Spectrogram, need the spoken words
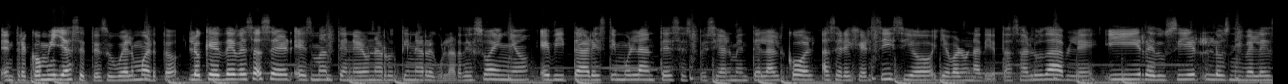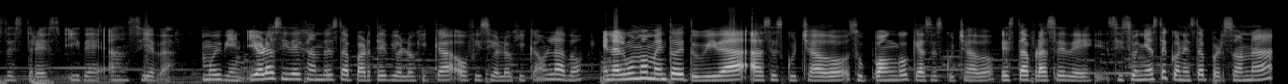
entre comillas, se te sube el muerto, lo que debes hacer es mantener una rutina regular de sueño, evitar estimulantes, especialmente el alcohol, hacer ejercicio, llevar una dieta saludable y reducir los niveles de estrés y de ansiedad. Muy bien, y ahora sí dejando esta parte biológica o fisiológica a un lado, en algún momento de tu vida has escuchado, supongo que has escuchado, esta frase de si soñaste con esta persona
